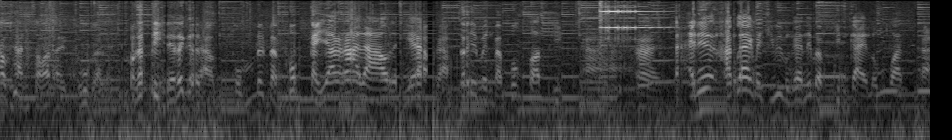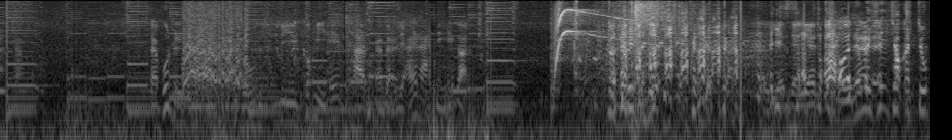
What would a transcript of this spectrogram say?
กินไก่นี่ชอบทานซอสอะไรทุกอะไรปกติเนี่ยถ้าเกิดผมเป็นแบบพวกไก่ย่างห้าดาวอะไรเงี้ยก็จะเป็นแบบพวกซอสพริกอ่าอ่าแต่อันนี้ครั้งแรกในชีวิตเหมือนกันที่แบบกินไก่ลมควันอ่าครับแต่พูดถึงมีก็มีให้ทานกันแต่อย่าให้ทานอย่างนี้ก่อนเย็นๆเย็นๆไก่เนี่ยไม่ใช่ช็อกโกจุ๊บ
